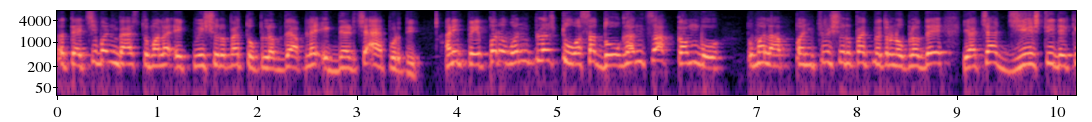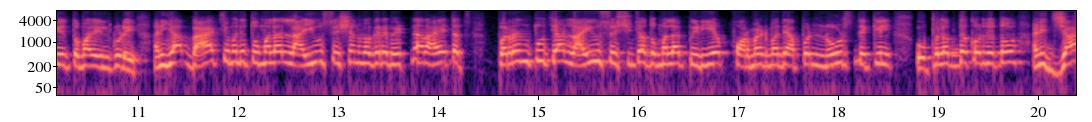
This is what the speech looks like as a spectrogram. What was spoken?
तर त्याची पण बॅच तुम्हाला एकवीसशे रुपयात उपलब्ध आहे आपल्या इग्नेटच्या ऍपवरती आणि पेपर वन प्लस टू असा दोघांचा कंबो तुम्हाला पंचवीसशे रुपयात मित्रांनो उपलब्ध आहे. याच्या जीएसटी देखील तुम्हाला इन्क्लूड आहे. आणि या बॅच मध्ये तुम्हाला लाईव्ह सेशन वगैरे भेटणार आहेतच. परंतु त्या लाईव्ह सेशनच्या तुम्हाला पीडीएफ फॉर्मॅटमध्ये आपण नोट्स देखील उपलब्ध करून देतो. आणि ज्या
